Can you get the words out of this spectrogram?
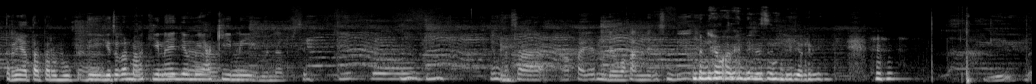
ternyata terbukti gitu kan makin aja meyakini benar sih gitu ini masa apa ya mendewakan diri sendiri. Mendewakan diri sendiri. Gitu.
